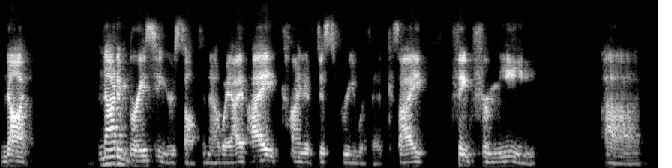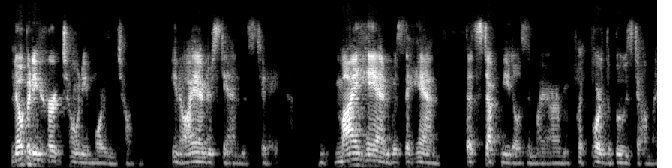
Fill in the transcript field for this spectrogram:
not not embracing yourself in that way. I, I kind of disagree with it because I think for me, uh, nobody hurt Tony more than Tony. You know, I understand this today. My hand was the hand that stuck needles in my arm and put poured the booze down my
